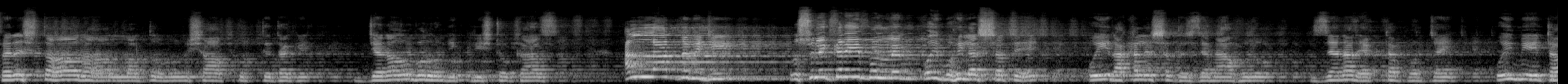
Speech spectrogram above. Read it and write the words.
ফেরেশতারা আল্লাহর দরবারে সাফ করতে থাকে। জানাও বড় নিকৃষ্ট কাজ। আল্লাহ নবীজি বললেন, ওই মহিলার সাথে ওই রাখালের সাথে জেনা হলো। জেনার একটা পর্যায়ে ওই মেয়েটা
